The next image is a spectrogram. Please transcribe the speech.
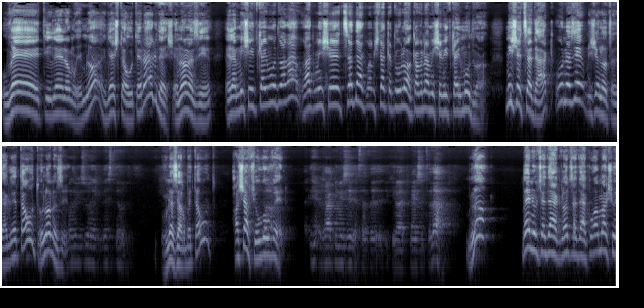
ובית הלל אומרים, לא, הקדש טעות אינו הקדש, אינו נזיר, אלא מי שהתקיימו דבריו, רק מי שצדק, במשנה כתוב לא, הכוונה מי שנתקיימו דבריו. מי שצדק, הוא נזיר, מי שלא צדק זה טעות, הוא לא נזיר. זה טעות? הוא נזר בטעות, חשב שהוא ראובן. רק מי שעשה את כאילו התנאי של צדק. לא. בין הוא צדק, לא צדק, הוא אמר שהוא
